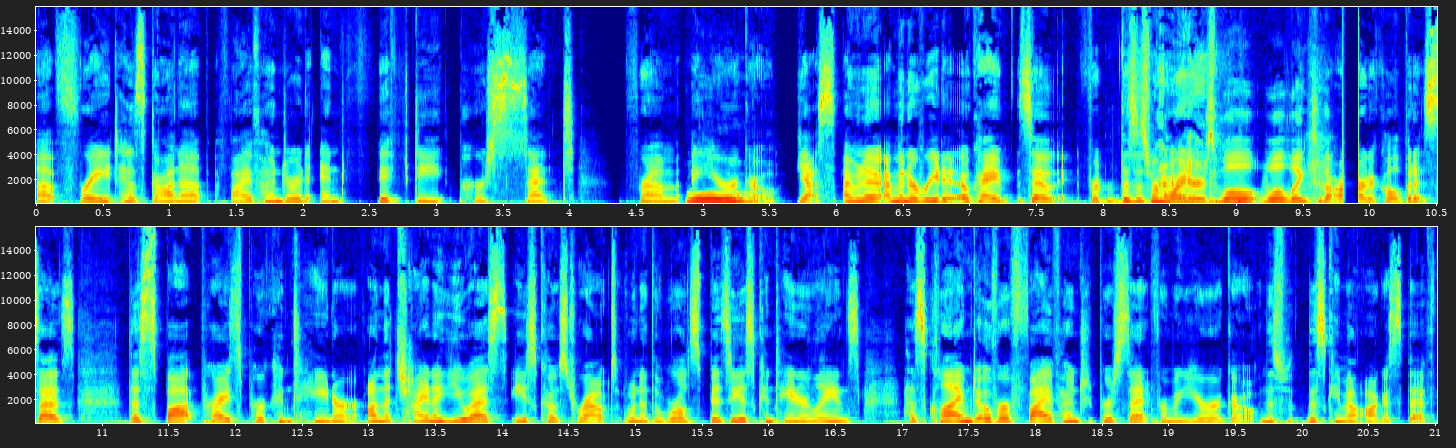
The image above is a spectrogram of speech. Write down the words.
uh, freight has gone up 550% from a Ooh. year ago. Yes, I'm gonna I'm gonna read it. Okay, so for, this is from All Reuters. Right. We'll we'll link to the article, but it says the spot price per container on the China-U.S. East Coast route, one of the world's busiest container lanes, has climbed over 500 percent from a year ago. This this came out August 5th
